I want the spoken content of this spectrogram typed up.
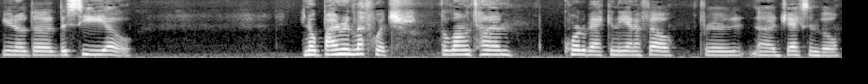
you know, the the CEO. You know, Byron Leftwich, the longtime quarterback in the NFL, for uh, Jacksonville.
